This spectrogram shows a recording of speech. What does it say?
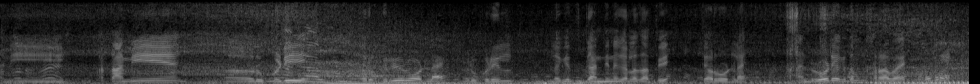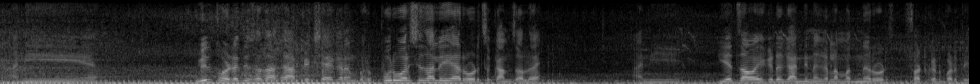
आणि आता आम्ही रुकडी रुकडी रोडला आहे. रुकडी लगेच गांधीनगरला जाते त्या रोडला आहे. आणि रोड एकदम खराब आहे. बरोबर आहे. आणि होईल थोड्या दिवसात अशा अपेक्षा आहे कारण भरपूर वर्ष झाले या रोडचं काम चालू आहे. आणि येत जावं इकडं गांधीनगरला मधनं रोड शॉर्टकट पडते.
